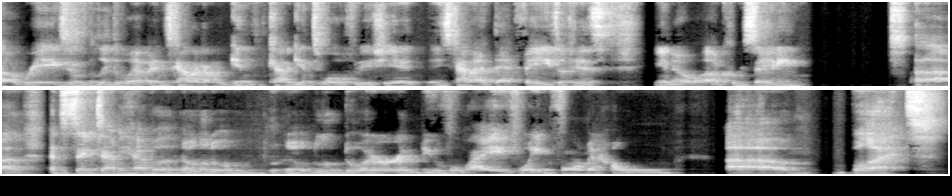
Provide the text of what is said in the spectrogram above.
uh, Riggs and Lethal Weapon. He's kind of like I'm getting kind of getting too old for this shit. He's kind of at that phase of his, you know, uh, crusading. Uh, at the same time, you have a you know, little little daughter and beautiful wife waiting for him at home. Um, but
